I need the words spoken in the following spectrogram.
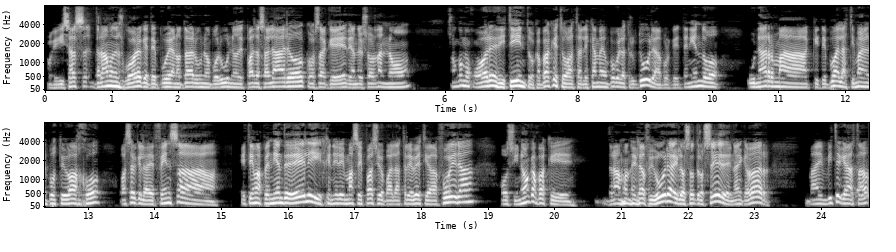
Porque quizás Drummond es un jugador que te puede anotar uno por uno de espaldas al aro, cosa que de Andre Jordan no. Son como jugadores distintos. Capaz que esto hasta les cambia un poco la estructura, porque teniendo un arma que te pueda lastimar en el poste bajo, va a hacer que la defensa esté más pendiente de él y genere más espacio para las tres bestias de afuera. O si no, capaz que Drummond es la figura y los otros ceden, hay que ver. Viste que hasta,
